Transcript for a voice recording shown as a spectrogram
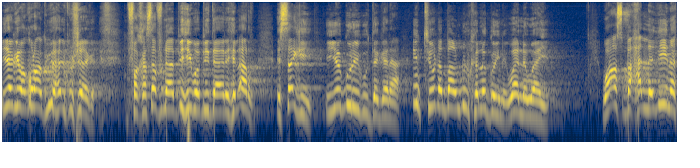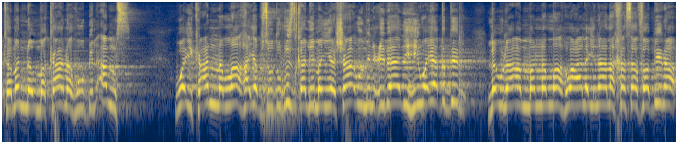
يجب ان يكون هناك شيء فقصفنا به وبداره الأرض السجي يجري جدنا انتو نبانو كالغوين ولا وي واصبح الذين تمنوا مكانه بالامس ويكأن الله يبسط الرزق لمن يشاء من عباده ويقدر. لولا أمن الله علينا لخسف بنا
